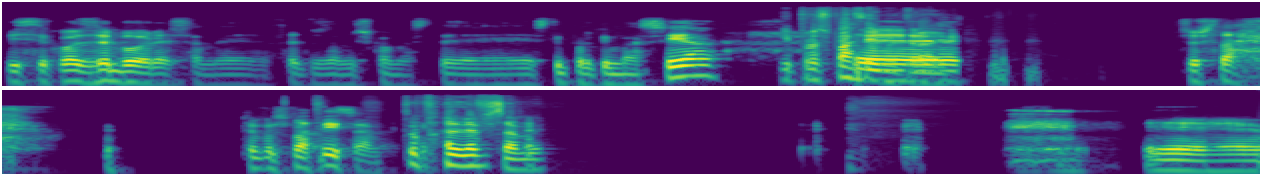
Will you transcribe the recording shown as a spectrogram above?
δυστυχώς δεν μπορέσαμε φέτος να βρισκόμαστε στην προετοιμασία. η προσπάθεια Ε, μετράει. Σωστά. Το προσπαθήσαμε. Το παλέψαμε. Ε,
